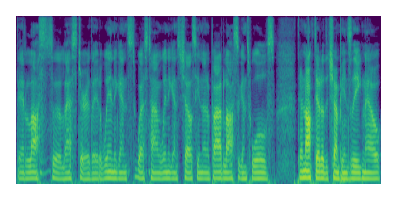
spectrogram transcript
they had a loss to Leicester, they had a win against West Ham, win against Chelsea, and then a bad loss against Wolves. They're knocked out of the Champions League now.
